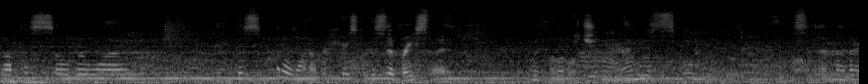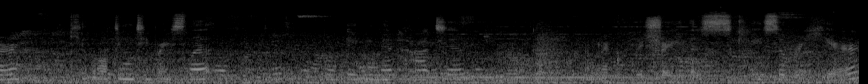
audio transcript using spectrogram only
Got the silver one. This little one over here, is, this is a bracelet with a little charms. This is another cute little dainty bracelet. Baby Manhattan. I'm gonna quickly show you this case over here.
